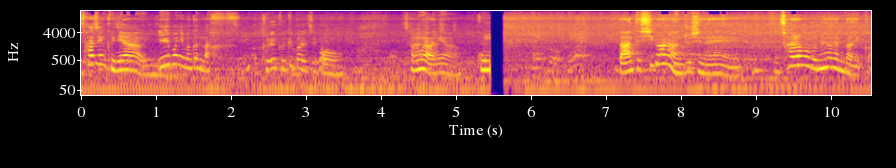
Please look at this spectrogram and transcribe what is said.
사진 그냥 1분이면 끝나. 아, 그래 그렇게 빨리 찍어? 어. 장난 아니야. 공... 나한테 시간을 안 주시네. 좀 촬영을 좀 해야 된다니까.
